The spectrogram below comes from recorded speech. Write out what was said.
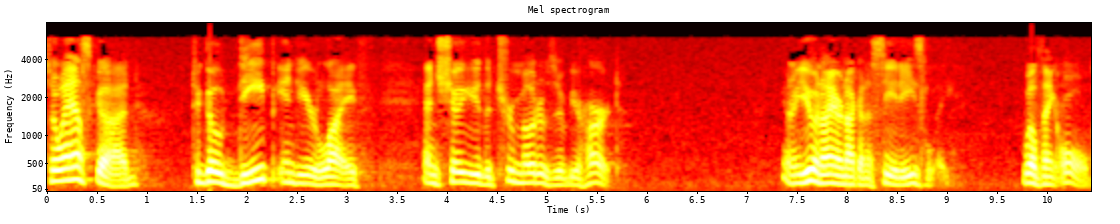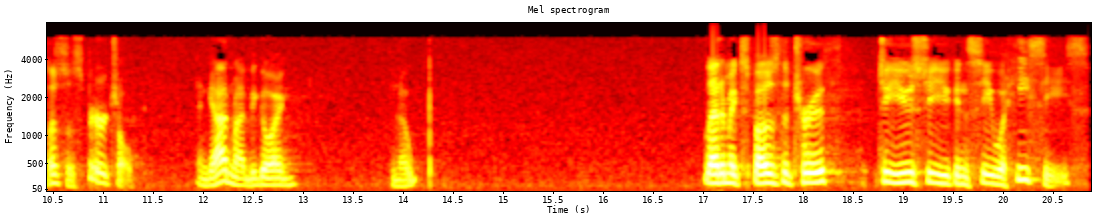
So ask God to go deep into your life and show you the true motives of your heart. You know, you and I are not going to see it easily. We'll think, oh, this is spiritual. And God might be going, nope. Let him expose the truth to you so you can see what he sees.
